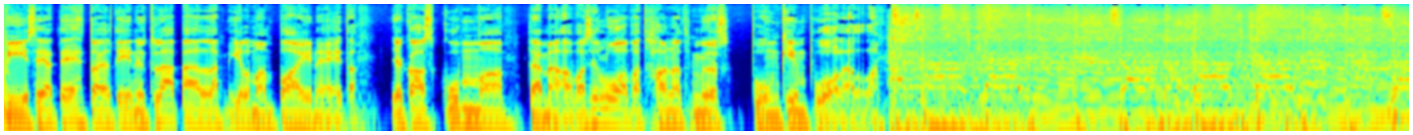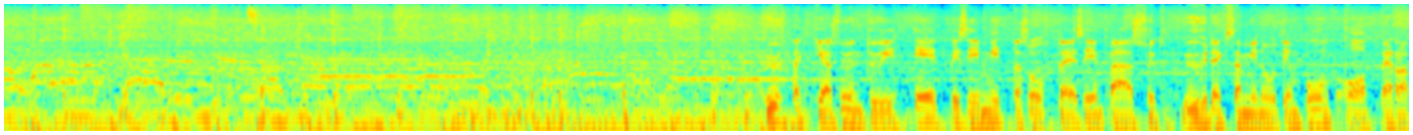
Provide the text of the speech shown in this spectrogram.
Biisejä tehtailtiin nyt läpällä ilman paineita. Ja kas kummaa, tämä avasi luovat hanat myös punkin puolella. Yhtäkkiä syntyi eeppisiin mittasuhteisiin päässyt yhdeksän minuutin punk-opera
